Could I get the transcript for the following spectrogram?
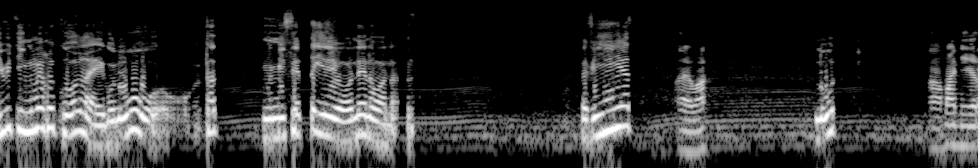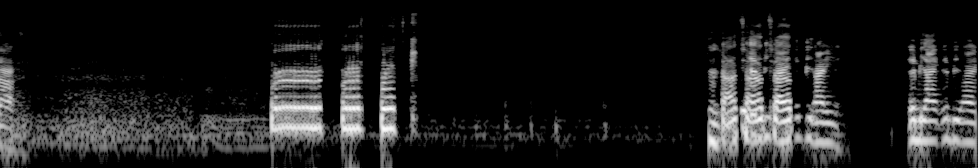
ชีวิตจริงกูไม่ค่อยกลัวเท่าไหร่กูรู้ ถ้ามันมีเซฟตี้อยู่แน่นอนอะแต่พี่เฮ็ดอะไรวะรูทอ่าบ้านนี้ก็ได้ปรึ๊ดปรึ๊ดปรึ๊ดชาร์จชาร์จชาร์จ FBI FBI FBI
